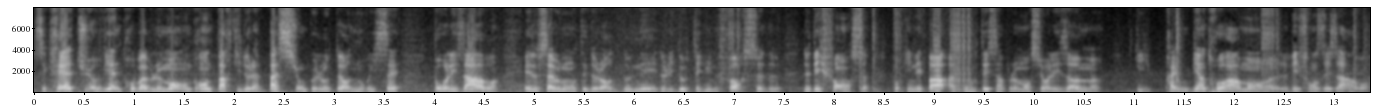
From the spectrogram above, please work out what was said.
Ces créatures viennent probablement en grande partie de la passion que l'auteur nourrissait pour les arbres et de sa volonté de leur donner, de les doter d'une force de, défense pour qu'ils n'aient pas à compter simplement sur les hommes qui prennent bien trop rarement euh, la défense des arbres.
